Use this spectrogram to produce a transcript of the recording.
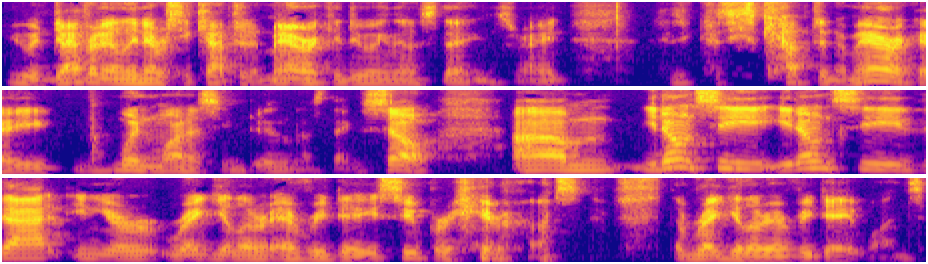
You would definitely never see Captain America doing those things, right? Because he's Captain America, you wouldn't want to see him doing those things. So um, you don't see you don't see that in your regular everyday superheroes, the regular everyday ones.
